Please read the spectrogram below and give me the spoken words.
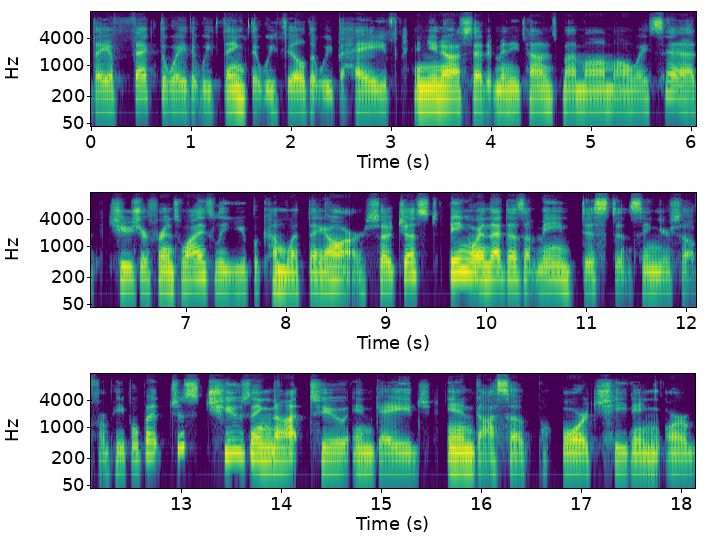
they affect the way that we think, that we feel, that we behave. And you know, I've said it many times. My mom always said, choose your friends wisely, you become what they are. So just being aware, and that doesn't mean distancing yourself from people, but just choosing not to engage in gossip or cheating or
